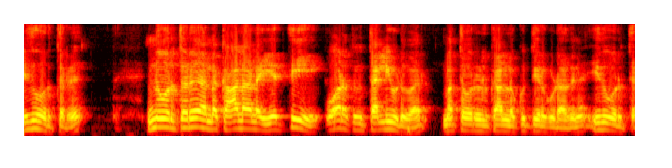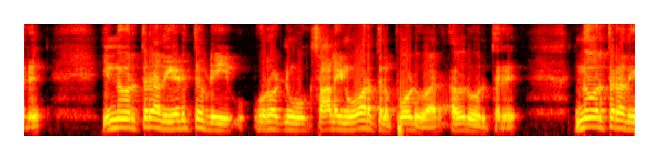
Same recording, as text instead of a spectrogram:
இது ஒருத்தர். இன்னொருத்தர் அந்த காலால ஏற்றி ஓரத்துக்கு தள்ளி விடுவார். மற்றவர்கள் காலில் குத்திடக்கூடாதுன்னு இது ஒருத்தர். இன்னொருத்தர் அதை எடுத்து அப்படி ஒரு சாலையின் ஓரத்தில் போடுவார். அவர் ஒருத்தர். இன்னொருத்தர் அதை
